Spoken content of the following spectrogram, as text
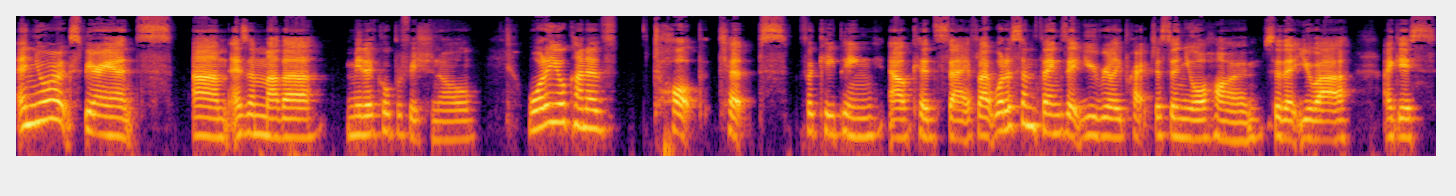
In your experience um, as a mother, medical professional, what are your kind of top tips for keeping our kids safe? Like, what are some things that you really practice in your home so that you are, I guess,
